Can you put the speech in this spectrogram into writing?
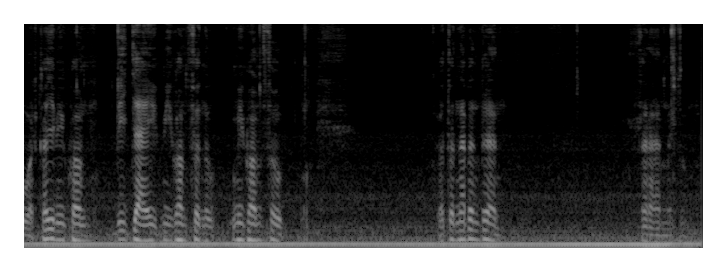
บวชเขาจะมีความดีใจมีความสนุกมีความสุขขอต้อนรับเพื่อนๆสลามอะลัยกุม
